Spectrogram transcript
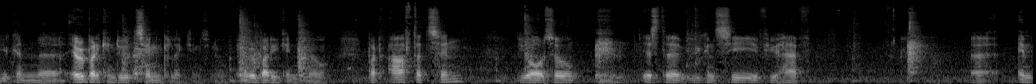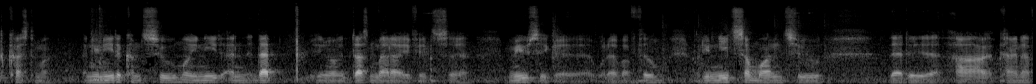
you can. Uh, everybody can do ten collections. You know, everybody can. You know, but after ten, you also is the you can see if you have uh, end customer and you need a consumer. You need and that you know it doesn't matter if it's. Uh, music, uh, whatever, film, but you need someone to that uh, are kind of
